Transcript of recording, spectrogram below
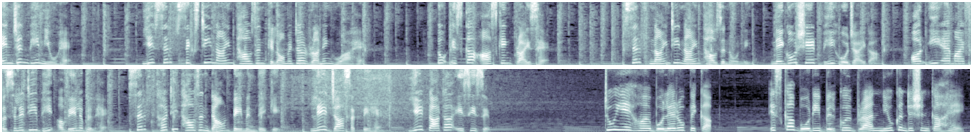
इंजन भी न्यू है। ये सिर्फ़ 69,000 किलोमीटर रनिंग हुआ है। तो इसका आस्किंग प्राइस है। सिर्फ़ 99,000 ओनली नेगोशिएट भी हो जाएगा। और ईएमआई फैसिलिटी भी अवेलेबल है। सिर्फ़ 30,000 डाउन पेमेंट देके ले जा सकते हैं। ये टाटा एसी से। टू ये है बोलेरो पिकअप। इसका बॉडी बिल्कुल ब्रांड न्यू कंडीशन का है।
